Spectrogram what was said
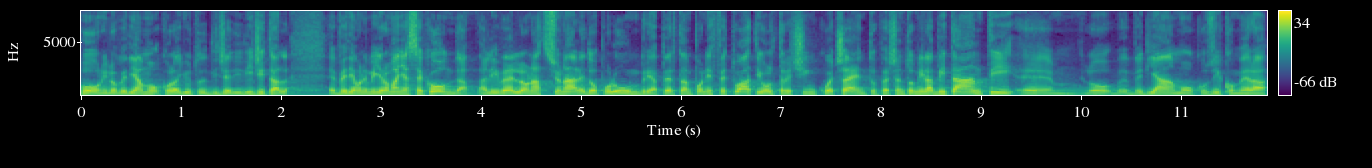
tamponi, lo vediamo con l'aiuto di JD Digital, vediamo l'Emilia Romagna seconda a livello nazionale dopo l'Umbria per tamponi effettuati oltre 500 per 100.000 abitanti, ehm, lo vediamo così come era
